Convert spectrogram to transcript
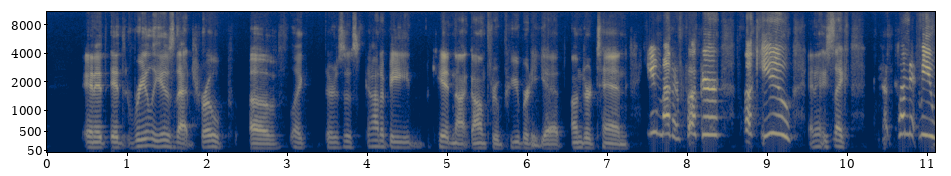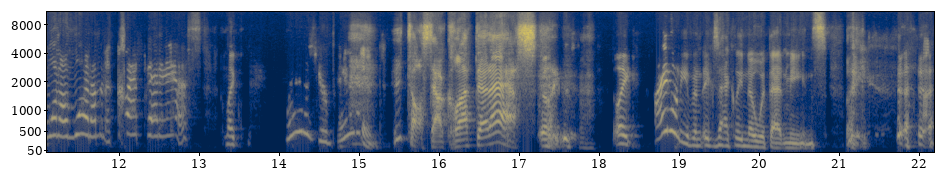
and it, it really is that trope of like, there's this gotta be kid not gone through puberty yet, under 10. You motherfucker, fuck you. And he's like, come at me one on one. I'm gonna clap that ass. I'm like, where is your parent? He tossed out, clap that ass. like, like, I don't even exactly know what that means. Like,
